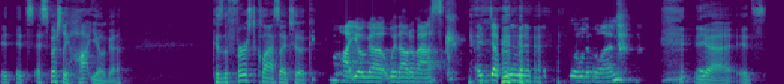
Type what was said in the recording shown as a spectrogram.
It, it's especially hot yoga. Because the first class I took hot yoga without a mask. I definitely wouldn't deal with one. yeah, it's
